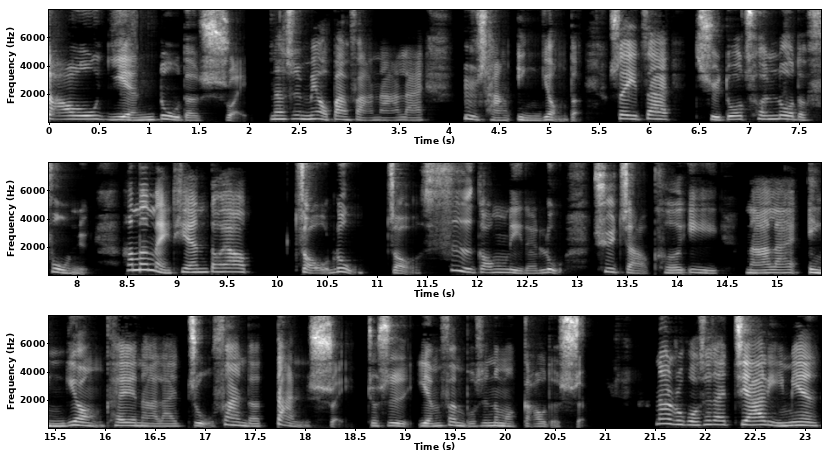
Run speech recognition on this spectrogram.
高盐度的水，那是没有办法拿来日常饮用的。所以在许多村落的妇女，她们每天都要走路。走四公里的路去找可以拿来饮用、可以拿来煮饭的淡水，就是盐分不是那么高的水。那如果是在家里面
